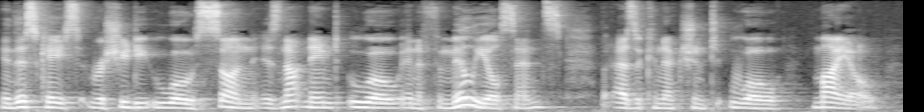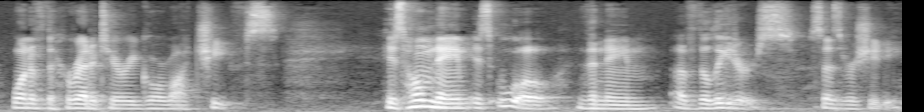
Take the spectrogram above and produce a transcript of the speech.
In this case, Rashidi Uo's son is not named Uo in a familial sense, but as a connection to Uo Mayo, one of the hereditary Gorwa chiefs. His home name is Uo, the name of the leaders, says Rashidi.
